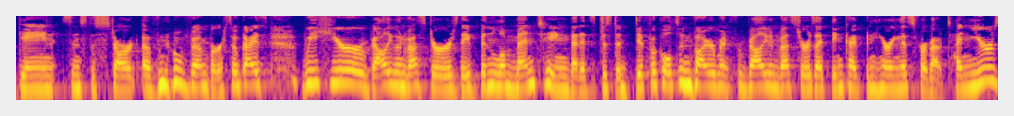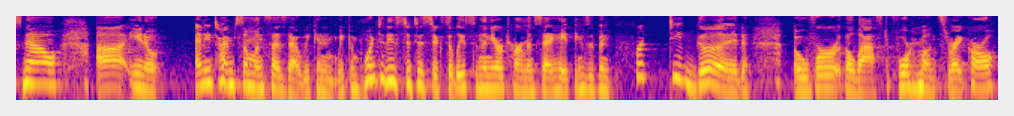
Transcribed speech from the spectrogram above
gain since the start of November. So, guys, we hear value investors, they've been lamenting that it's just a difficult environment for value investors. I think I've been hearing this for about 10 years now. Uh, you know, anytime someone says that, we can we can point to these statistics at least in the near term and say, hey, things have been pretty good over the last four months, right, Carl?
